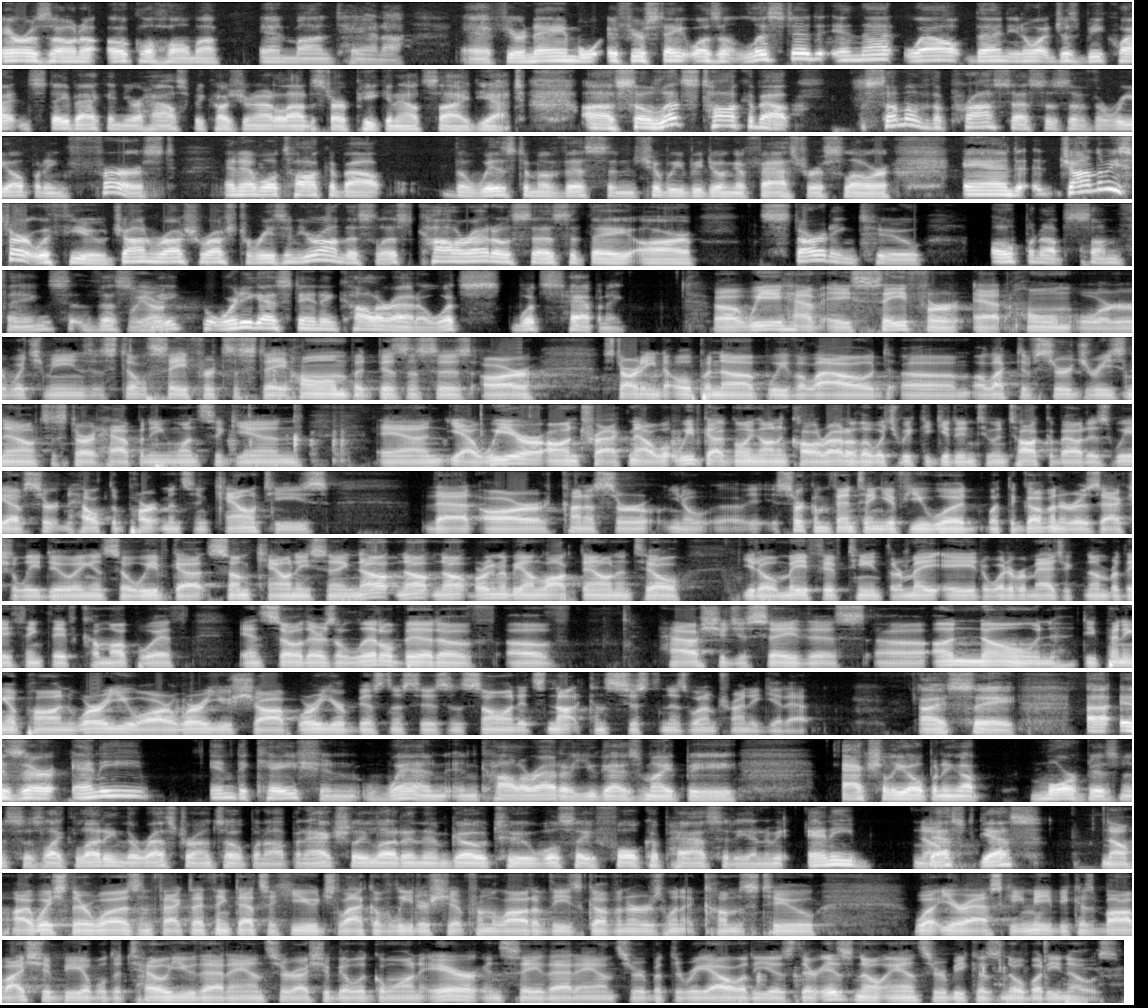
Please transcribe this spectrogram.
Arizona, Oklahoma, and Montana. If your name, if your state wasn't listed in that, well, then you know what? Just be quiet and stay back in your house because you're not allowed to start peeking outside yet. Uh, so let's talk about some of the processes of the reopening first, and then we'll talk about the wisdom of this and should we be doing it faster or slower. And John, let me start with you. John Rush, Rush to Reason, you're on this list. Colorado says that they are starting to open up some things this we week. Are. But where do you guys stand in Colorado? What's what's happening? Uh, we have a safer at home order, which means it's still safer to stay home, but businesses are starting to open up. We've allowed um, elective surgeries now to start happening once again. And yeah, we are on track. Now, what we've got going on in Colorado, though, which we could get into and talk about, is we have certain health departments and counties that are kind of cir- you know uh, circumventing if you would what the governor is actually doing and so we've got some counties saying nope nope nope we're going to be on lockdown until you know May 15th or May 8th or whatever magic number they think they've come up with and so there's a little bit of of how should you say this uh, unknown depending upon where you are where you shop where your business is and so on. It's not consistent is what i'm trying to get at. I see. Uh, is there any indication when in colorado you guys might be actually opening up more businesses like letting the restaurants open up and actually letting them go to we'll say full capacity? And i mean any no. best guess no, I wish there was. In fact, I think that's a huge lack of leadership from a lot of these governors when it comes to what you're asking me. Because, Bob, I should be able to tell you that answer. I should be able to go on air and say that answer. But the reality is, there is no answer because nobody knows.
